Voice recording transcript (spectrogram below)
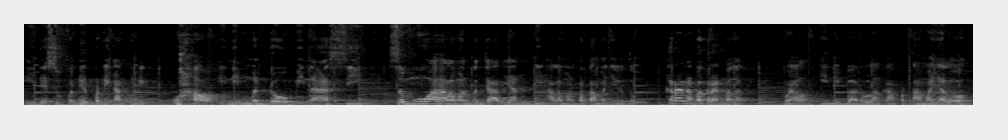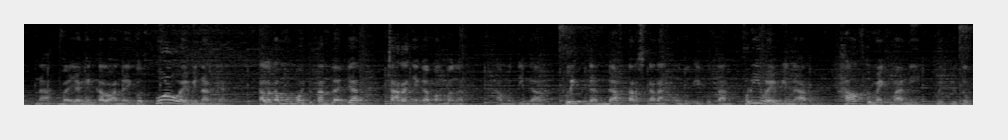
Ide souvenir pernikahan unik. Wow, ini mendominasi semua halaman pencarian di halaman pertamanya YouTube. Keren apa keren banget? Well, ini baru langkah pertamanya loh. Nah, bayangin kalau Anda ikut full webinarnya. Kalau kamu mau ikutan belajar, caranya gampang banget. Kamu tinggal klik dan daftar sekarang untuk ikutan free webinar How to Make Money with YouTube.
